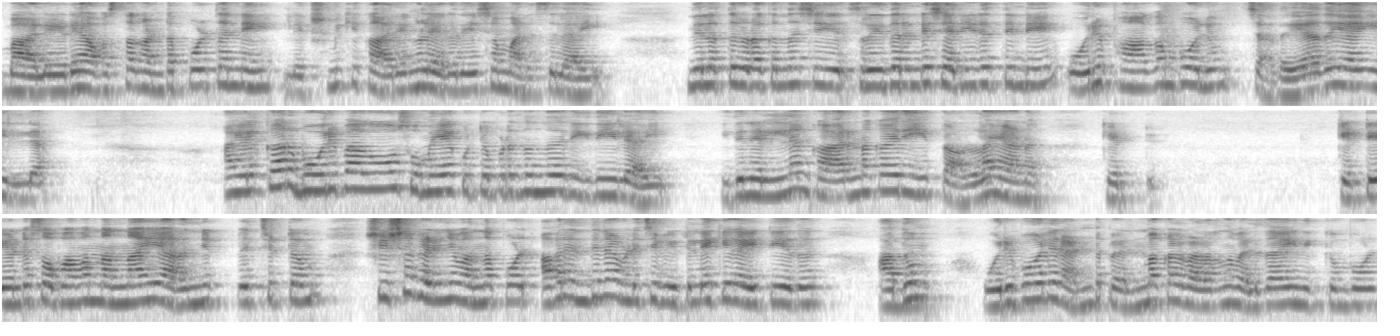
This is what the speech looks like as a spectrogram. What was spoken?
ബാലയുടെ അവസ്ഥ കണ്ടപ്പോൾ തന്നെ ലക്ഷ്മിക്ക് കാര്യങ്ങൾ ഏകദേശം മനസ്സിലായി. നിലത്ത് കിടക്കുന്ന ശ്രീ- ശ്രീധരന്റെ ശരീരത്തിന്റെ ഒരു ഭാഗം പോലും ചതയാതെയായി ഇല്ല. അയൽക്കാർ ഭൂരിഭാഗവും സുമയെ കുറ്റപ്പെടുത്തുന്ന രീതിയിലായി. ഇതിനെല്ലാം കാരണക്കാരി ഈ തള്ളയാണ്. കെട്ടി കെട്ടിയവന്റെ സ്വഭാവം നന്നായി അറിഞ്ഞു വെച്ചിട്ടും ശിക്ഷ കഴിഞ്ഞു വന്നപ്പോൾ അവരെന്തിനാ വിളിച്ച് വീട്ടിലേക്ക് കയറ്റിയത്? അതും ഒരുപോലെ രണ്ട് പെൺമക്കൾ വളർന്നു വലുതായി നിൽക്കുമ്പോൾ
